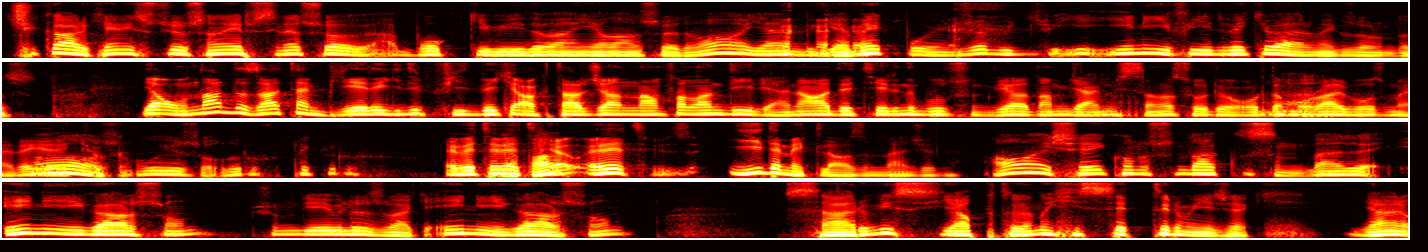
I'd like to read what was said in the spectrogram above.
Çıkarken istiyorsan hepsine söyle. Bok gibiydi ben yalan söyledim ama yani bir yemek boyunca en iyi feedback'i vermek zorundasın. Ya onlar da zaten bir yere gidip feedback'i aktaracağından falan değil. Yani adet yerini bulsun diye adam gelmiş sana soruyor. Orada Ha. moral bozmaya da Ama gerek yok. olsun, Uyuz olur, tükürür. Evet evet. Yapan- Ya, evet. iyi demek lazım bence de. Ama şey konusunda haklısın. Bence en iyi garson, şunu diyebiliriz belki, en iyi garson servis yaptığını hissettirmeyecek. Yani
